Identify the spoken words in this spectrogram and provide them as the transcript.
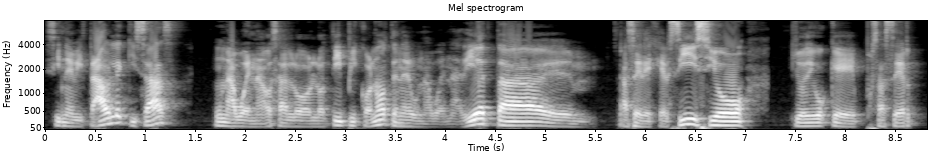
Es inevitable, quizás, una buena, o sea, lo, típico, ¿no? Tener una buena dieta, em, hacer ejercicio. Yo digo que, pues, hacer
